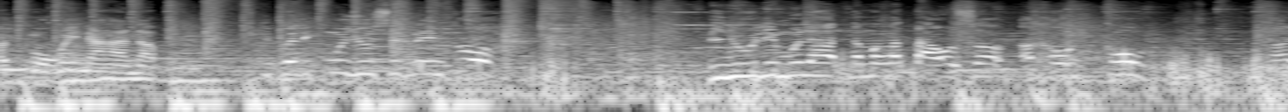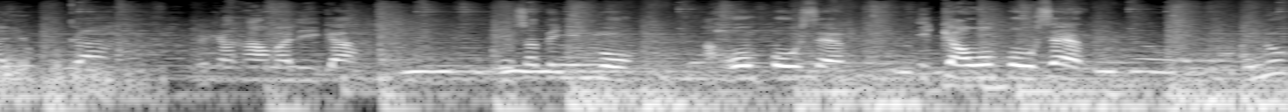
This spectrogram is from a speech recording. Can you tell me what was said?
Ba't mo ko hinahanap? Ibalik mo username ko! Binuli mo lahat ng mga tao sa account ko. Hayop ka. Nagkakamali ka. Kung sa tingin mo, ako ang poser, ikaw ang poser. Ano?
